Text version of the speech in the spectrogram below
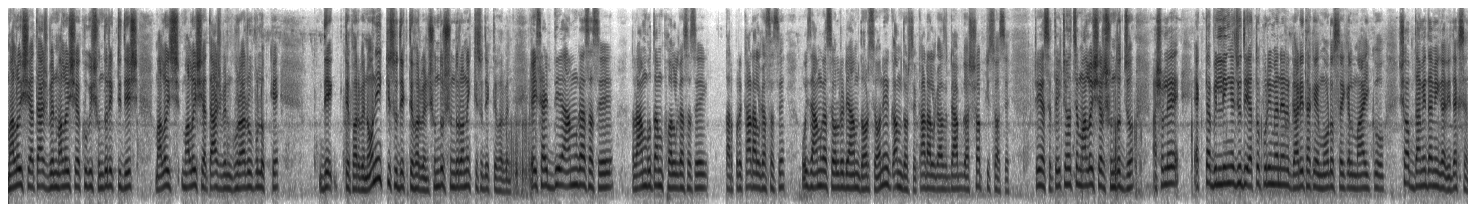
মালয়েশিয়াতে আসবেন, মালয়েশিয়া খুবই সুন্দর একটি দেশ, মালয়েশ, মালয়েশিয়াতে আসবেন ঘোরার উপলক্ষে দেখতে পারবেন, অনেক কিছু দেখতে পারবেন, সুন্দর সুন্দর অনেক কিছু দেখতে পারবেন। এই সাইড দিয়ে আম গাছ আছে রামবুতাম ফল গাছ আছে, তারপরে কাঁঠাল গাছ আছে। ওই যে আম গাছে অলরেডি আম ধরছে, অনেক আম ধরছে, কাঁঠাল গাছ, ডাব গাছ সব কিছু আছে। ঠিক আছে, তো এইটা হচ্ছে মালয়েশিয়ার সৌন্দর্য। আসলে একটা বিল্ডিংয়ে যদি এত পরিমাণের গাড়ি থাকে মোটর সাইকেল মাইকো, সব দামি দামি গাড়ি, দেখছেন?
